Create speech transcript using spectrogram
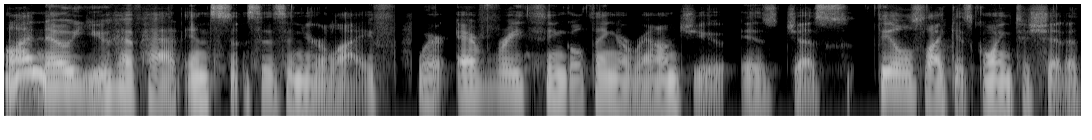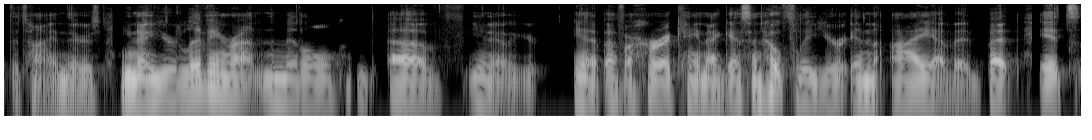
Well, I know you have had instances in your life where every single thing around you is just feels like it's going to shit at the time. There's, you know, you're living right in the middle of, you know, your of a hurricane, I guess, and hopefully you're in the eye of it. But it's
